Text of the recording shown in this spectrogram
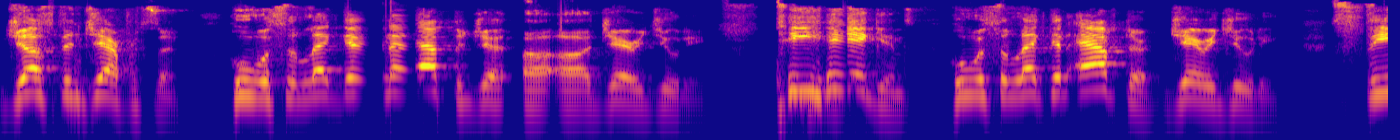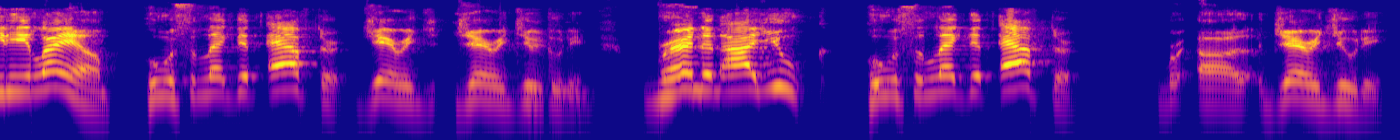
Justin Jefferson, who was selected after uh, uh, Jerry Jeudy. Tee Higgins, who was selected after Jerry Jeudy. CeeDee Lamb, who was selected after Jerry Jerry Jeudy. Brandon Aiyuk, who was selected after uh, Jerry Jeudy.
